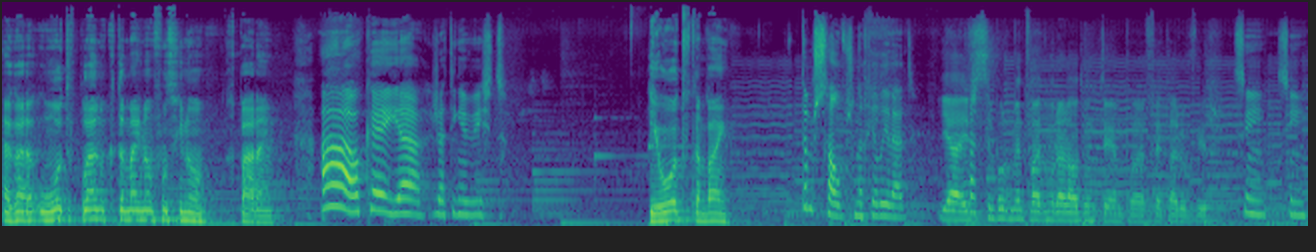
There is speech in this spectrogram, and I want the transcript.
Agora, um outro plano que também não funcionou, reparem. Ah, ok, yeah, já tinha visto. E o outro também. Estamos salvos, na realidade. Yeah, isto Tá. simplesmente vai demorar algum tempo a afetar o vírus. Sim, sim.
